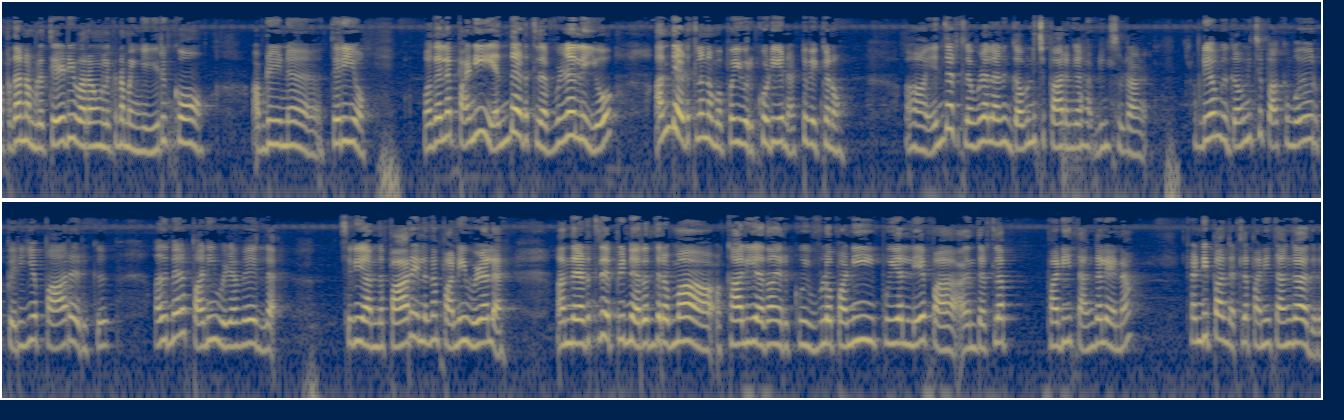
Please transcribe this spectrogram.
அப்போ தான் நம்மளை தேடி வரவங்களுக்கு நம்ம இங்கே இருக்கோம் அப்படின்னு தெரியும். முதல்ல பனி எந்த இடத்துல விழலையோ அந்த இடத்துல நம்ம போய் ஒரு கொடியை நட்டு வைக்கணும். எந்த இடத்துல விழலைன்னு கவனித்து பாருங்கள் அப்படின்னு சொல்கிறாங்க அப்படியே அவங்க கவனித்து பார்க்கும்போது ஒரு பெரிய பாறை இருக்குது அது மேலே பனி விழவே இல்லை. சரி அந்த பாறையில் தான் பனி விழலை. அந்த இடத்துல எப்படி நிரந்தரமாக காலியாக தான் இருக்கும்? இவ்வளோ பனி புயல்லையே ப அந்த இடத்துல பனி தங்கலைன்னா கண்டிப்பாக அந்த இடத்துல பனி தங்காது.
